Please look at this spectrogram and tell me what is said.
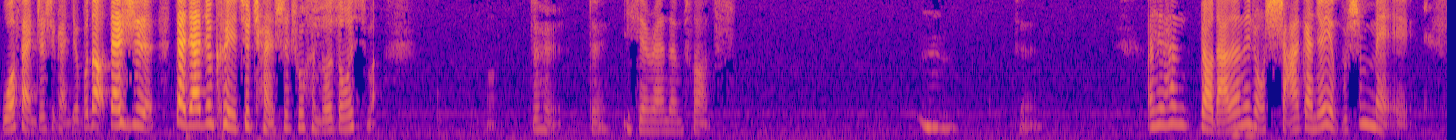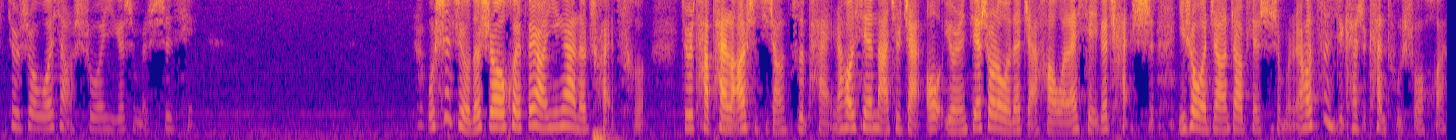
我反正是感觉不到，但是大家就可以去阐释出很多东西嘛。嗯就是对一些 random thoughts，嗯，对而且他表达的那种啥，感觉也不是美，就是说我想说一个什么事情。我甚至有的时候会非常阴暗的揣测，就是他拍了二十几张自拍，然后先拿去展，哦，有人接受了我的展号，我来写一个阐释。你说我这张照片是什么？然后自己开始看图说话。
